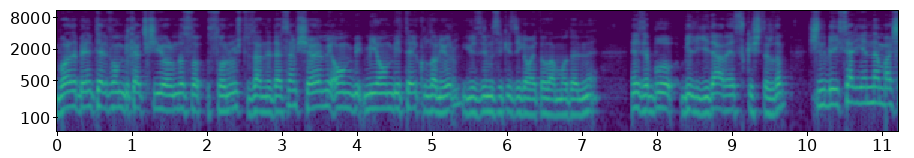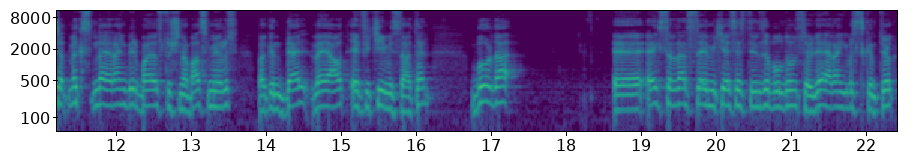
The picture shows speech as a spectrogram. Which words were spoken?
Bu arada benim telefonum birkaç kişi yorumda so- sormuştu zannedersem. Xiaomi 11, Mi 11T kullanıyorum. 128 GB olan modelini. Neyse bu bilgiyi de araya sıkıştırdım. Şimdi bilgisayar yeniden başlatma kısmında herhangi bir BIOS tuşuna basmıyoruz. Bakın Dell veyahut F2'ymiş zaten. Burada e, ekstradan size M2 SSD'nizi bulduğunu söylüyor. Herhangi bir sıkıntı yok.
